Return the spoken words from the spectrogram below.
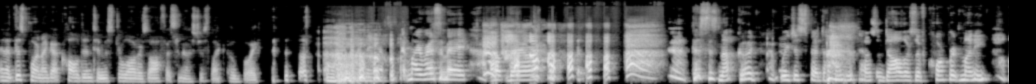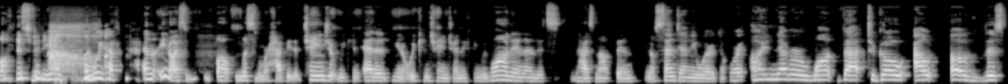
And at this point, I got called into Mr. Lauder's office, and I was just like, "Oh boy, get my resume out there." this is not good. We just spent hundred thousand dollars of corporate money on this video, and we have. And you know, I said, well, "Listen, we're happy to change it. We can edit. You know, we can change anything we want in it. It's it has not been you know sent anywhere. Don't worry. I never want that to go out of this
